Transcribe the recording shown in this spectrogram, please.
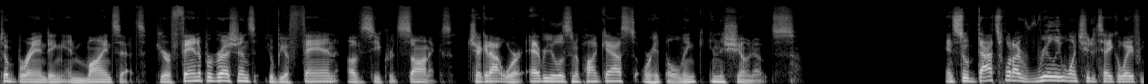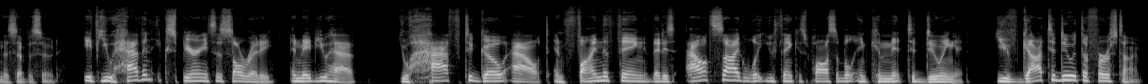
to branding and mindsets. If you're a fan of progressions, you'll be a fan of Secret Sonics. Check it out wherever you listen to podcasts or hit the link in the show notes. And so that's what I really want you to take away from this episode. If you haven't experienced this already, and maybe you have, you have to go out and find the thing that is outside what you think is possible and commit to doing it. You've got to do it the first time.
